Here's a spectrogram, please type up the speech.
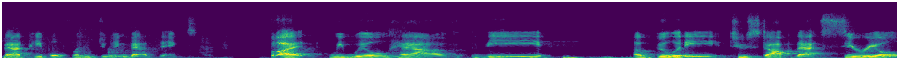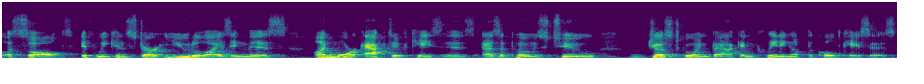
bad people from doing bad things but we will have the ability to stop that serial assault if we can start utilizing this on more active cases as opposed to just going back and cleaning up the cold cases.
